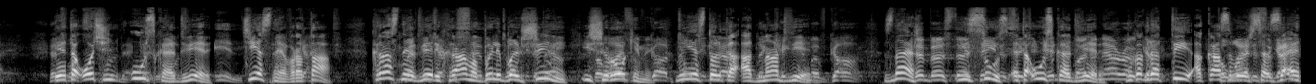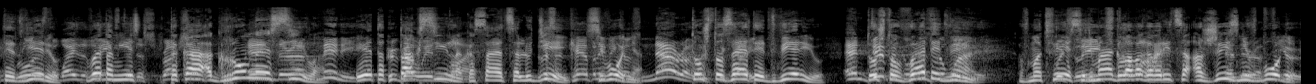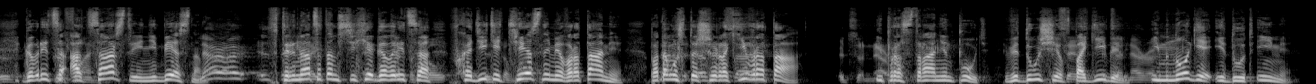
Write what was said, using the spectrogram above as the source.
и это очень узкая дверь, тесные врата. Красные двери храма были большими и широкими, но есть только одна дверь. Знаешь, Иисус — это узкая дверь, но когда ты оказываешься за этой дверью, в этом есть такая огромная сила, и это так сильно касается людей сегодня. То, что за этой дверью, то, что в этой двери, в Матфея 7 глава говорится о жизни в Боге, говорится о Царстве Небесном. В 13 стихе говорится, «Входите тесными вратами, потому что широки врата, и пространен путь, ведущий в погибель, и многие идут ими».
